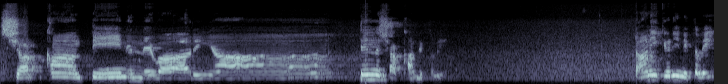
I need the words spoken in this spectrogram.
ਸ਼ਾਖਾਂ ਤੀਨ ਨਿਵਾਰੀਆਂ। ਤਿੰਨ ਸ਼ਾਖਾਂ ਨਿਕਲੀਆਂ। ਟਾਣੀ ਕਿਹੜੀ ਨਿਕਲੀ?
